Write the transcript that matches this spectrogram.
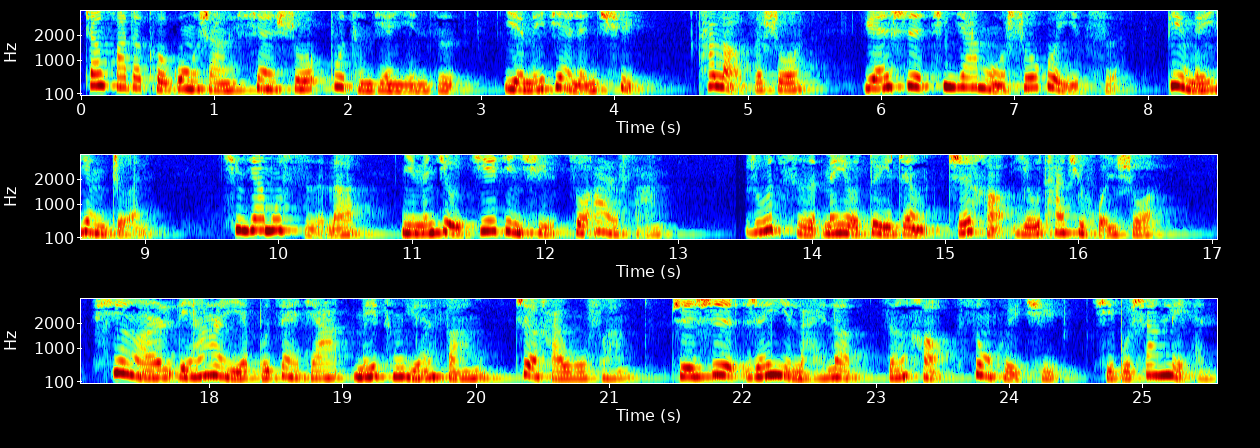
张华的口供上现说不曾见银子，也没见人去。他老子说。”原是亲家母说过一次，并没应准。亲家母死了，你们就接进去做二房。如此没有对证，只好由他去混说。幸而连二爷不在家，没曾圆房，这还无妨。只是人已来了，怎好送回去？岂不伤脸？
